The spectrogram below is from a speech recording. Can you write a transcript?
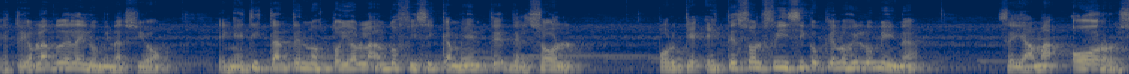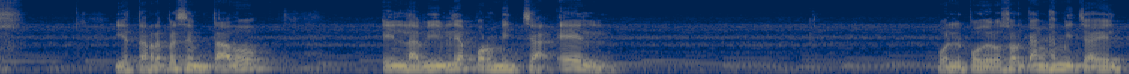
estoy hablando de la iluminación. En este instante no estoy hablando físicamente del sol, porque este sol físico que nos ilumina se llama Ors y está representado en la Biblia por Michael, por el poderoso arcángel Michael.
